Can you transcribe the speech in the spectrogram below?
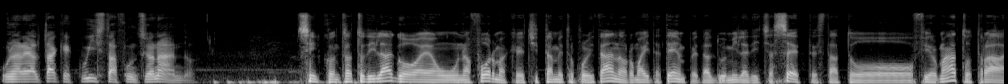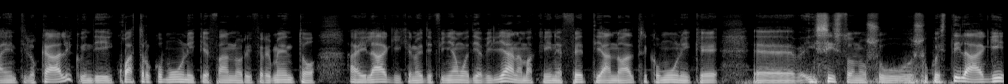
una realtà che qui sta funzionando. Sì, il contratto di lago è una forma che Città Metropolitana ormai da tempo, dal 2017, è stato firmato tra enti locali, quindi quattro comuni che fanno riferimento ai laghi che noi definiamo di Avigliana, ma che in effetti hanno altri comuni che eh, insistono su, su, questi laghi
